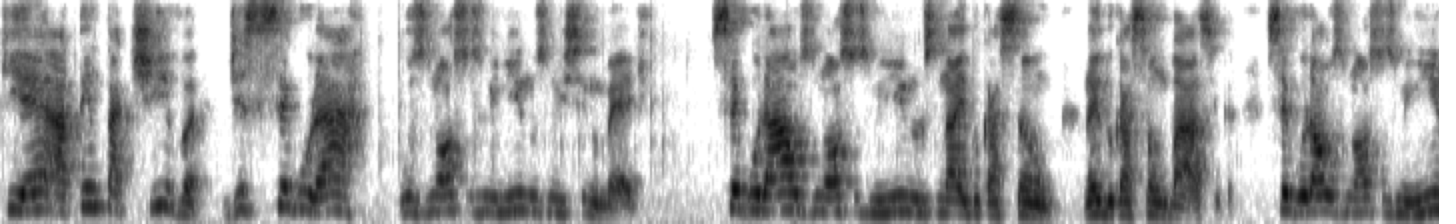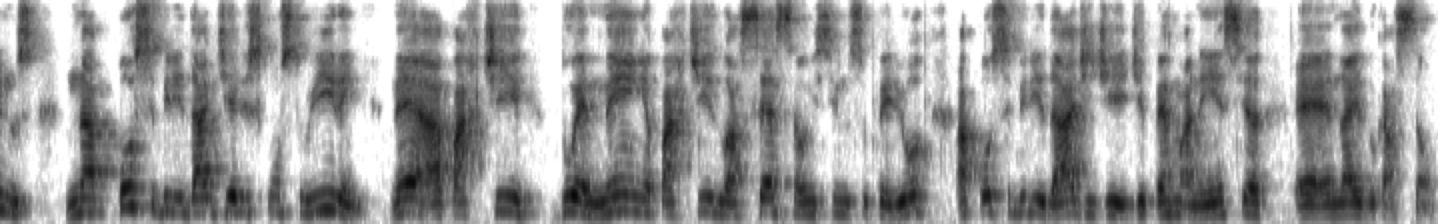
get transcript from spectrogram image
que é a tentativa de segurar os nossos meninos no ensino médio, segurar os nossos meninos na educação, na educação básica, segurar os nossos meninos na possibilidade de eles construírem, né, a partir do Enem, a partir do acesso ao ensino superior, a possibilidade de, de permanência é, na educação.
